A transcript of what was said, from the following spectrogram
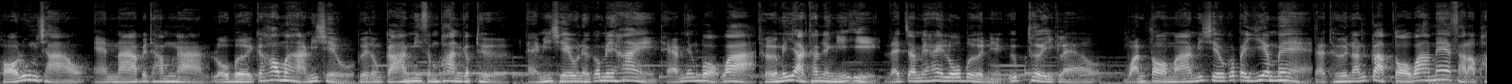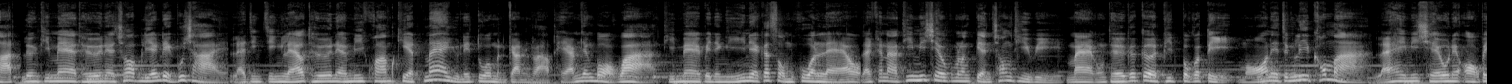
พอรุ่งเช้าแอนนาไปทำงาน โรเบิร์ตก็เข้ามาหามิเชล เพื่อต้องการมีสัมพันธ์กับเธอ แต่มิเชลเนี่ยก็ไม่ให้ แถมยังบอกว่า เธอไม่อยากทำอย่างนี้อีก และจะไม่ให้โรเบิร์ตเนี่ยอึบเธออีกแล้ว วันต่อมามิเชลก็ไปเยี่ยมแม่ แต่เธอนั้นกลับต่อว่าแม่สารพัดเรื่องที่แม่เธอเนี่ยชอบเลี้ยงเด็กผู้ชาย และจริง ๆ แล้วเธอเนี่ยมีความเกลียดแม่อยู่ในตัวเหมือนกันครับ แถมยังบอกว่าที่แม่เป็นอย่างนี้เนี่ยก็สมควรแล้ว และขณะที่มิเชลกำลังเปลี่ยนช่องทีวี แม่ของเธอก็เกิดผิดปกติ หมอเนี่ยจึงรีบเข้ามา และให้มิเชลเนี่ยออกไป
